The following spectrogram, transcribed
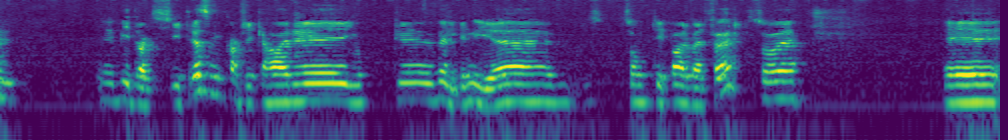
eh, bidragsytere som kanskje ikke har gjort veldig mye sånn type arbeid før. Så Eh,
